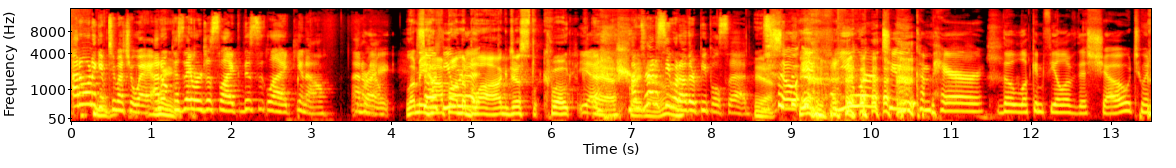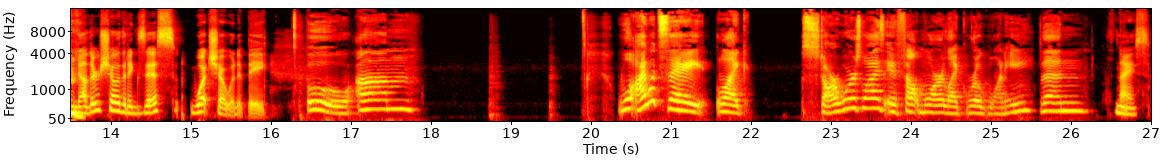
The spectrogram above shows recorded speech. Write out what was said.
I don't want to give too much away. I don't because they were just like this is like you know I don't right. Let me So hop on the to- blog. Just quote Yeah. Ash. know. I'm right trying to see what other people said. Yeah. So if you were to compare the look and feel of this show to another show that exists, what show would it be? Ooh, um Well, I would say like Star Wars wise, it felt more like Rogue One than Nice.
